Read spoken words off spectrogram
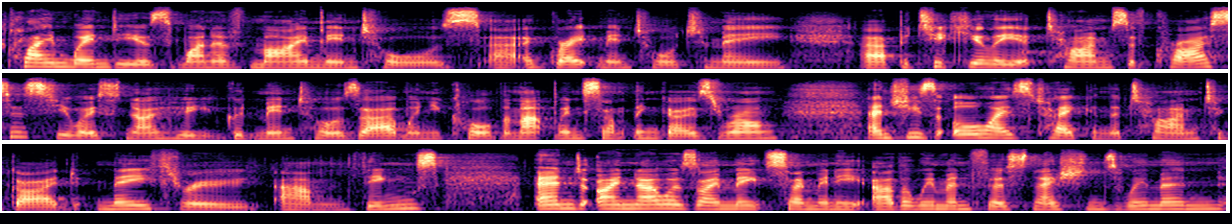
claim Wendy as one of my mentors, uh, a great mentor to me, uh, particularly at times of crisis. You always know who your good mentors are when you call them up when something goes wrong. And she's always taken the time to guide me through um, things. And I know as I meet so many other women, First Nations women,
